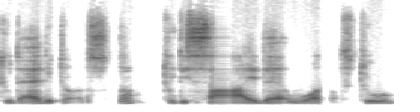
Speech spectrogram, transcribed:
to the editors to decide what to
